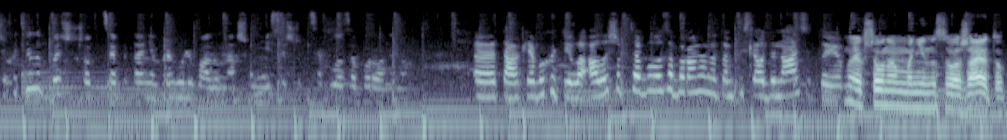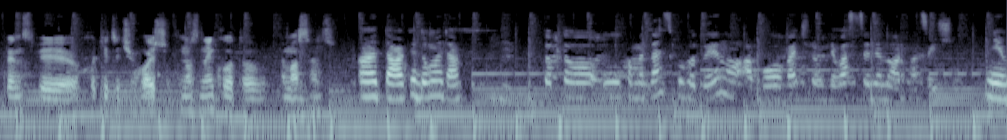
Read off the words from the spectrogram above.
Чи хотіли б ви, щоб це питання врегулювали в нашому місті, щоб це було заборонено? Е, так, я би хотіла, але щоб це було заборонено там після 11-ї. Ну, якщо воно мені не заважає, то в принципі хотіти чогось, щоб воно зникло, то нема сенсу. Е, так, я думаю, так. Тобто у комендантську годину або вечором для вас це не норма цей шум? Ні.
